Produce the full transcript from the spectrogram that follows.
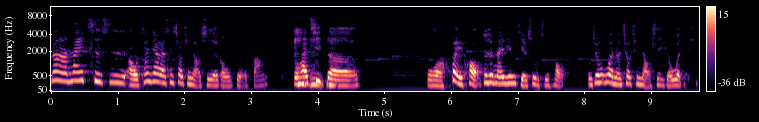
那那一次是哦，我参加的是秀琴老师的工作坊，我还记得我会后就是那一天结束之后，我就问了秀琴老师一个问题。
